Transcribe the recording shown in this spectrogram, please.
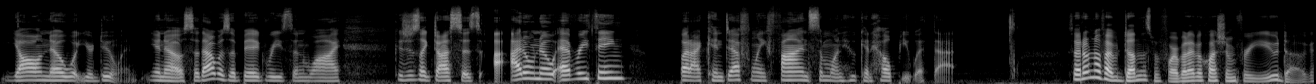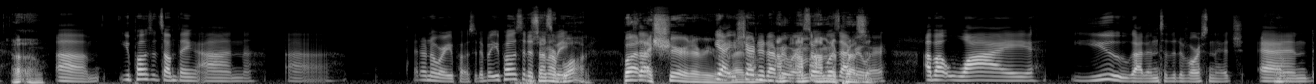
y'all know what you're doing, you know. So that was a big reason why cuz just like Josh says, I, I don't know everything, but I can definitely find someone who can help you with that. So I don't know if I've done this before, but I have a question for you, Doug. Uh oh. Um, you posted something on. Uh, I don't know where you posted it, but you posted It's it on this our week. blog. But that- I share it everywhere. Yeah, you right? shared it I'm- I'm- everywhere, I'm so it was everywhere. About why you got into the divorce niche and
